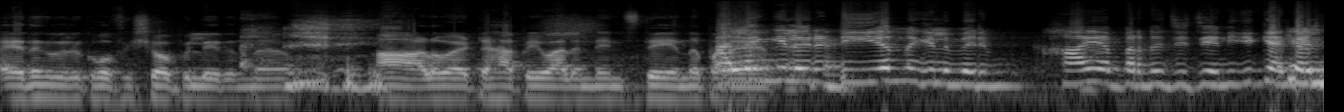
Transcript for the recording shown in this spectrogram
ഏതെങ്കിലും ഒരു കോഫി ഷോപ്പിൽ ഇരുന്ന് ആ ആളുമായിട്ട് ഹാപ്പി വാലന്റൈൻസ് ഡേ എന്ന് അല്ലെങ്കിൽ ഒരു ഡി എന്നെങ്കിലും വരും. ഹായ് അപർണ ചേച്ചി എനിക്ക് അറിയാം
